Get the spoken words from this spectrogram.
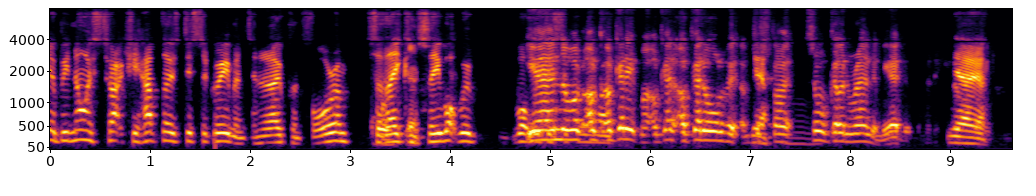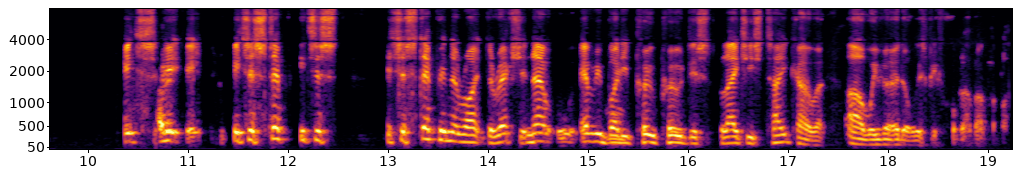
it'd be nice to actually have those disagreements in an open forum so they can Yeah. see what we what yeah, we no, disagree I'll, I'll get it. I'll get, I'll get all of it. I'm just like it's all going around in my head at the minute. you know Yeah, I yeah. mean? it's it, it, it's a step. It's a s- it's a step in the right direction. Now everybody poo pooed this latest takeover. Oh, we've heard all this before. Blah blah blah blah.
